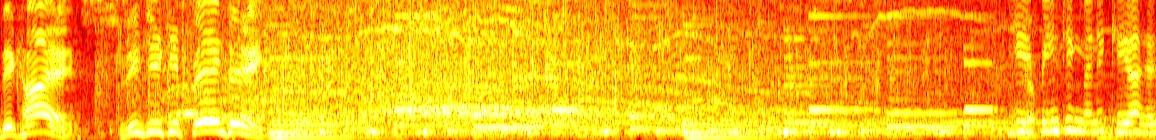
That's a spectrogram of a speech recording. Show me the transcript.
दिखाएँ श्री जी की पेंटिंग पेंटिंग मैंने किया है।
